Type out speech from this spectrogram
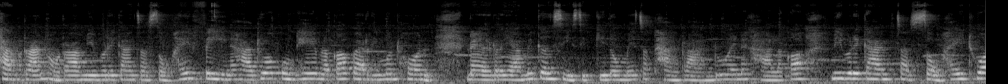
ทางร้านของเรามีบริการจัดส่งให้ฟรีนะคะ ทั่วกรุงเทพแล้วก็ปริมณฑลในระยะไม่เกิน 40 กิโลเมตรจากทางร้านด้วยนะคะ แล้วก็มีบริการจัดส่งให้ทั่ว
